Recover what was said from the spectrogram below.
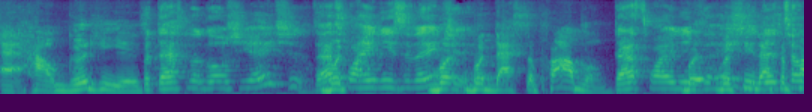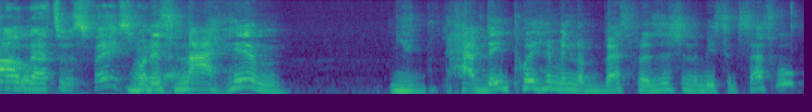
at how good he is. But that's negotiations. That's But- why he needs an agent. But, but that's the problem. That's why he needs but, an but agent. see, that's They're the him problem. that to his face But it's not him. You have they put him in the best position to be successful?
